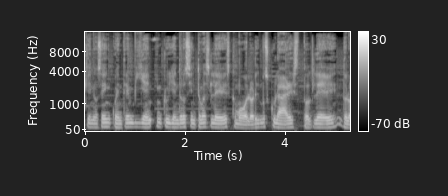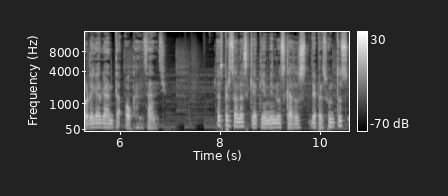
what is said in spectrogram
que no se encuentren bien, incluyendo los síntomas leves como dolores musculares, tos leve, dolor de garganta o cansancio las personas que atienden los casos de presuntos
